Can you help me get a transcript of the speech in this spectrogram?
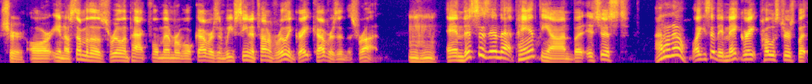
Sure. or, you know, some of those real impactful, memorable covers. And we've seen a ton of really great covers in this run. hmm And this is in that pantheon, but it's just, I don't know. Like I said, they make great posters, but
